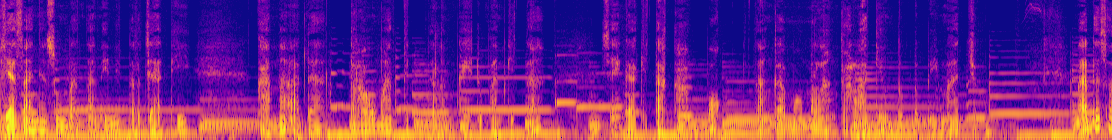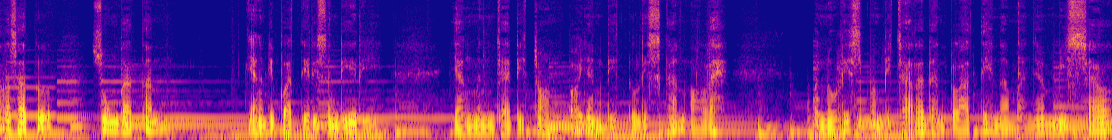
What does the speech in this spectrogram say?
Biasanya sumbatan ini terjadi karena ada traumatik dalam kehidupan kita sehingga kita kapok, kita nggak mau melangkah lagi untuk lebih maju. Nah ada salah satu sumbatan yang dibuat diri sendiri yang menjadi contoh yang dituliskan oleh penulis, pembicara dan pelatih namanya Michelle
